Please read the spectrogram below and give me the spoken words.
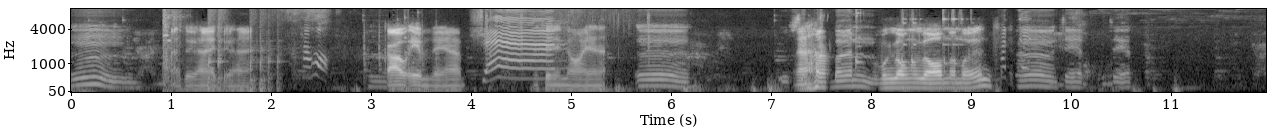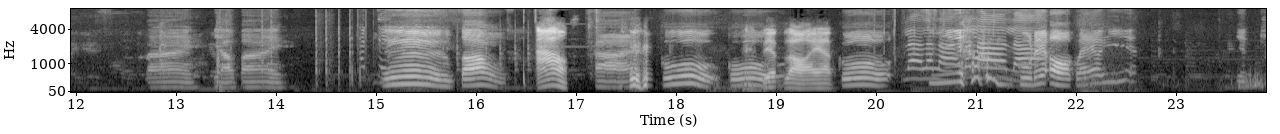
อืมอะซื้อให้ซื้อให้ห้าหกเก้าเอ็มเลยครับแชไม่ร์ใช่น้อยๆนะ เออดูสิเบิ้ลมึงลงโลมมามึงเออเจ็ดเจ็ด ไป ยาวไปเออถูกต้อง อ้าว ขาย กู้ กู้ เรียบร้อยครับ กู้ลาลาลาเยี่ยลามลากูได้ออกแล้วเฮียเย็นเค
